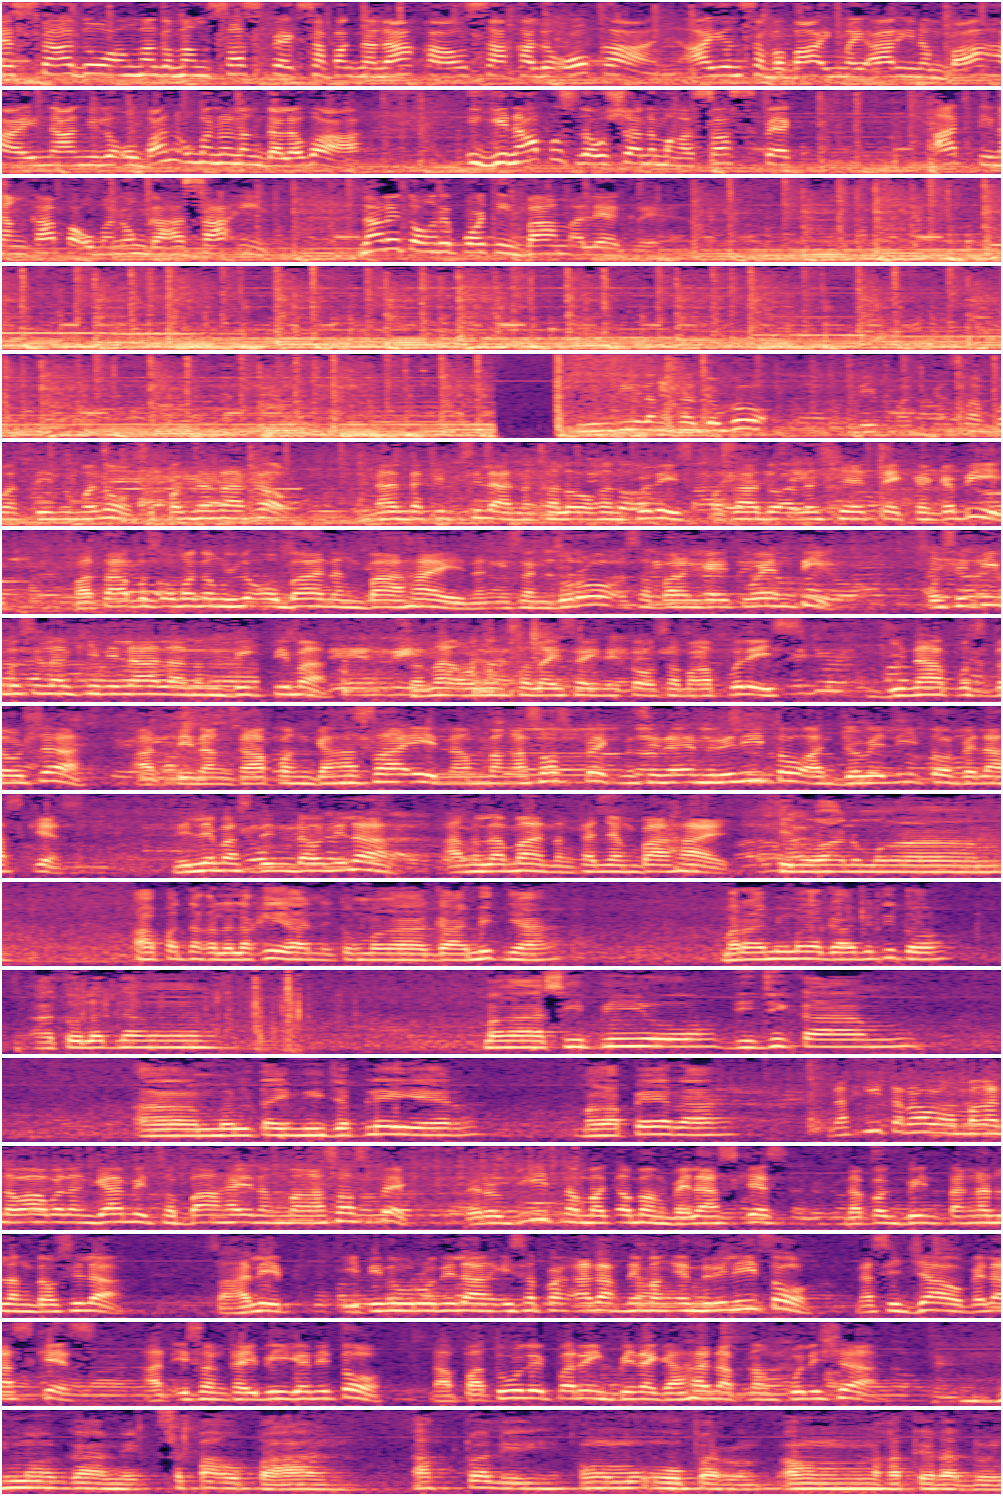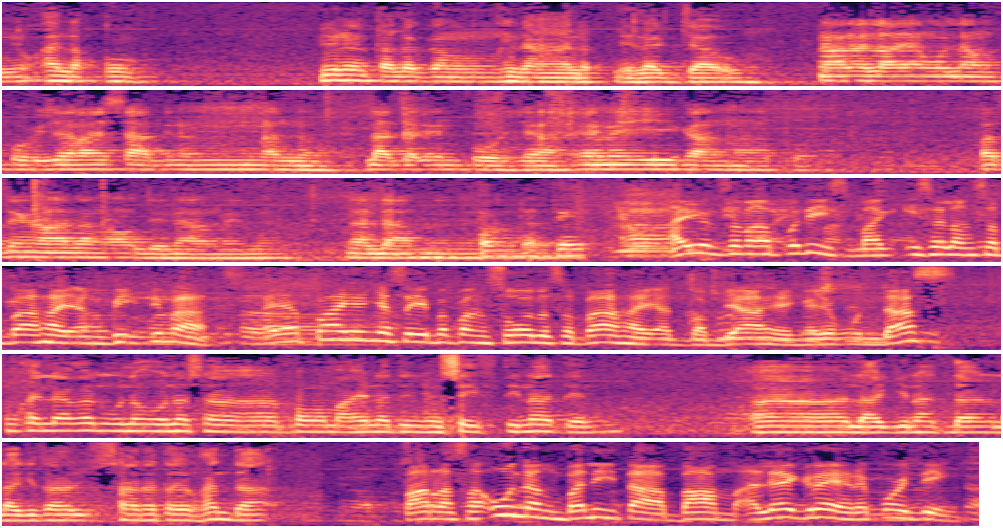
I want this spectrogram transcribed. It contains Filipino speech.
Arestado ang magamang suspect sa pagnanakaw sa Caloocan. Ayon sa babaeng may-ari ng bahay na nilooban umano ng dalawa, iginapos daw siya ng mga suspect at tinangka pa umanong gahasain. Narito ang report ni Bam Alegre. Hindi lang sa dugo, di magkasabwat din umano sa pagnanakaw. Nadakip sila ng Caloocan Police pasado alas 7 kagabi matapos umanong looban ng bahay ng isang guro sa Barangay 20. Positibo silang kinilala ng biktima. Sa naunang salaysay nito sa mga pulis, ginapos daw siya at tinangkapang gahasain ng mga sospek na sina Enrilito at Joelito Velasquez. Nilimas din daw nila ang laman ng kanyang bahay. kinuha ng mga apat na kalalakihan itong mga gamit niya. Maraming mga gamit ito ah, tulad ng mga CPU, digicam, ah, multimedia player, mga pera, Nakita raw ang mga nawawalang gamit sa bahay ng mga suspect pero giit ng mag-amang Velasquez na pagbintangan lang daw sila. Sa halip, itinuro nila ang isa pang anak ni Mang Enrilito na si Jao Velasquez at isang kaibigan nito na patuloy pa rin pinaghahanap ng pulisya. Yung mga gamit sa paupahan. Actually, ang umuupa ron, ang nakatira doon, yung anak ko. Yun ang talagang hinahanap nila, Jow. Nalalayan ko lang po siya kasi sabi ng ano, dadalhin po siya. Eh may higa nga po. Pati nga lang ako din namin na nadama niya. Pagdating, Ayon sa mga pulis, mag-isa lang sa bahay ang biktima kaya payo niya sa iba pang solo sa bahay at babiyahe ngayong undas. Ang kailangan unang-una sa pamamahay natin yung safety natin. Ah, lagi na da- lagi na sana tayong handa Para sa unang balita, Bam Alegre reporting.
